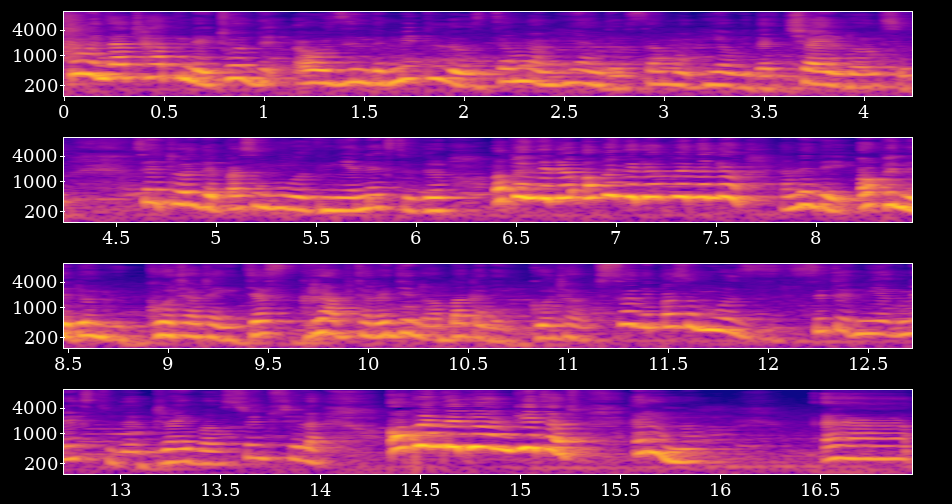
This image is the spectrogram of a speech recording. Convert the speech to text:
So when that happened, I told the, I was in the middle, there was someone here and there was someone here with a child also. So I told the person who was near next to the door, open the door, open the door, open the door. And then they opened the door and we got out. I just grabbed Taraji and her bag and I got out. So the person who was seated near next to the driver I was trying to tell her, open the door and get out. I don't know. Uh,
